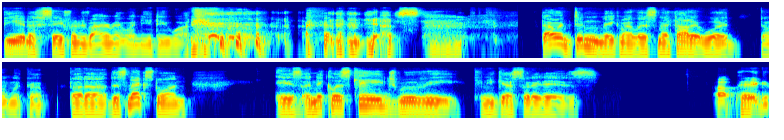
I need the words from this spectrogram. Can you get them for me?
be in a safer environment when you do watch. yes that one didn't make my list, and I thought it would. Don't look up. But uh, this next one is a Nicolas Cage movie. Can you guess what it is? A pig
